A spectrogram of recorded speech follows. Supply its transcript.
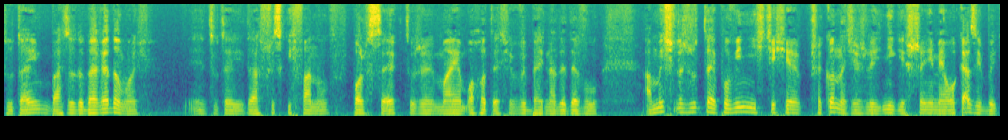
Tutaj bardzo dobra wiadomość. Y, Tutaj dla wszystkich fanów w Polsce, którzy mają ochotę się wybrać na DDW. A myślę, że tutaj powinniście się przekonać, jeżeli nikt jeszcze nie miał okazji być,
